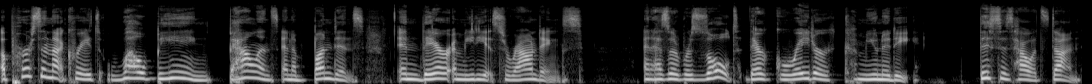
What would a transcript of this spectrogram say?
A person that creates well being, balance, and abundance in their immediate surroundings. And as a result, their greater community. This is how it's done.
